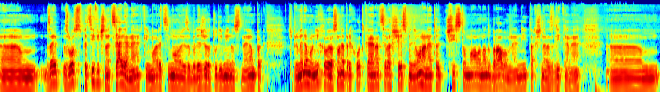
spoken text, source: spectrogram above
Um, zdaj, zelo specifično je celje, ne, ki ima recimo zabeležilo tudi minus, ne, ampak če primerjamo njihove osnovne prihodke, 1,6 milijona, ne, to je čisto malo nad Bravom, ne, ni takšne razlike. Ne, um,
